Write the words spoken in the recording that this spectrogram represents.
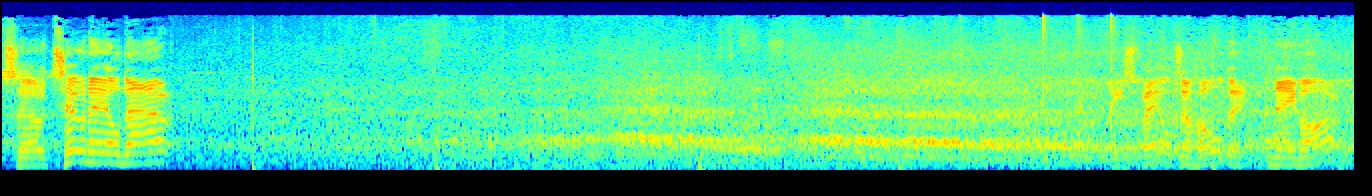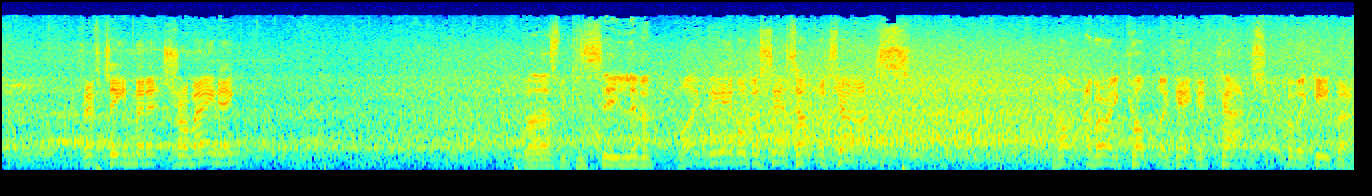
So 2-0 now. He's failed to hold it, Neymar. 15 minutes remaining. Well, as we can see, Liverpool... Might be able to set up the chance. Not a very complicated catch for the keeper.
